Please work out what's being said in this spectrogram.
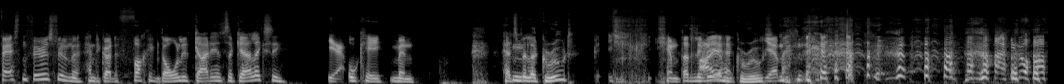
Fast and Furious-filmene, han gør det fucking dårligt. Guardians of the Galaxy. Ja, okay, men Han spiller Groot. Jamen, der leverer am han... Groot. Jamen... Ej, nu op.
